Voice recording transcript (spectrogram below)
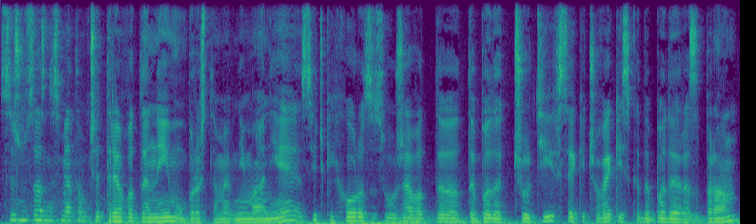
Всъщност аз не смятам, че трябва да не им обръщаме внимание. Всички хора заслужават да, да бъдат чути, всеки човек иска да бъде разбран,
